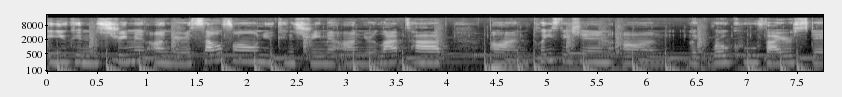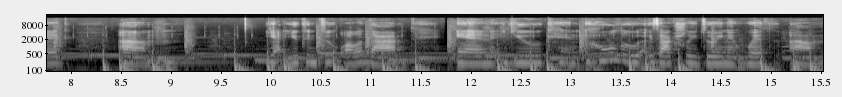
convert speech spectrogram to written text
you can stream it on your cell phone, you can stream it on your laptop, on PlayStation, on like Roku, Fire Stick. Um, yeah, you can do all of that. And you can, Hulu is actually doing it with um,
